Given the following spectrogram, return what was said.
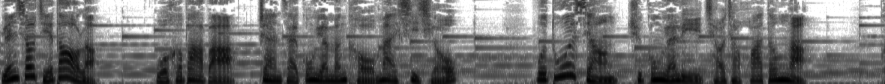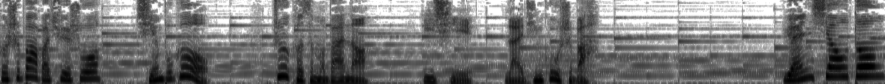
元宵节到了，我和爸爸站在公园门口卖气球。我多想去公园里瞧瞧花灯啊，可是爸爸却说钱不够，这可怎么办呢？一起来听故事吧。元宵灯，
